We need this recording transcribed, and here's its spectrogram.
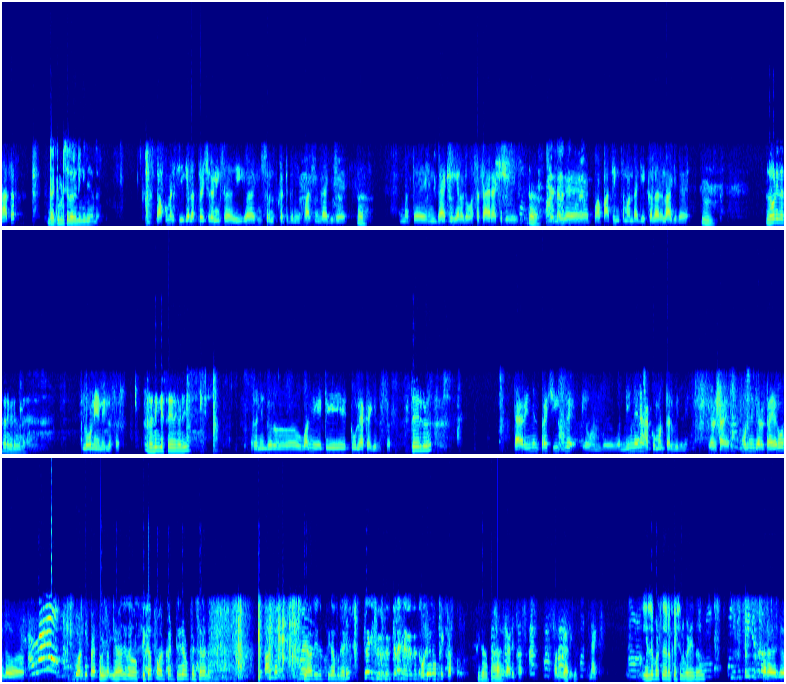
ಹಾಂ ಸರ್ ಡಾಕ್ಯುಮೆಂಟ್ಸ್ ಎಲ್ಲ ರನ್ನಿಂಗ್ ಇದೆಯಾ ಡಾಕ್ಯುಮೆಂಟ್ಸ್ ಈಗೆಲ್ಲ ಫ್ರೆಶ್ ರನ್ನಿಂಗ್ ಸರ್ ಈಗ ಇನ್ಶೂರೆನ್ಸ್ ಕಟ್ಟಿದ್ದೀನಿ ಪಾಸಿಂಗ್ ಆಗಿದೆ. ಹಾಂ. ಮತ್ತೆ ಹಿಂದ್ ಬ್ಯಾಕಿಗೆ ಎರಡು ಹೊಸ ಟೈರ್ ಹಾಕಿದೀವಿ ಹಾಂ. ಆಮೇಲೆ ಪಾಸಿಂಗ್ ಸಂಬಂಧಾಗಿ ಕಲರ್ ಎಲ್ಲ ಆಗಿದೆ. ಹ್ಞೂ ಲೋನ್ ಇಲ್ಲ ತಾನೆ ಗಾಡಿ ಮೇಲೆ? ಲೋನ್ ಏನಿಲ್ಲ ಸರ್ ರನ್ನಿಂಗ್ ಎಷ್ಟಾಗಿದೆ ಗಾಡಿ? Running one eighty two lakh ಆಗಿದೆ ಸರ್ ಟೈರ್ಗಳು ಟೈರ್ ಇಂಜಿನ್ ಫ್ರೆಶ್ ಈಗಲೇ ಒಂದು ಒಂದು ನಿನ್ನೆನೆ ಹಾಕೊಂಬಂದು ತರ್ಬಿದೀನಿ. ಎರಡು ಟೈರ್ ಮುಂದಿನ ಎರಡು ಟೈರ್ ಒಂದು ಟ್ವೆಂಟಿ ಫೈವ್ ಪರ್ಸೆಂಟ್ ಯಾವ್ದು pickup one point three one point seven ಯಾವ್ದು ಇದು ಪಿಕಪ್ ಗಾಡಿ? ಬುಲೆರೋ ಪಿಕಪ್ ಪಿಕಪ್ ಸಣ್ಣ ಗಾಡಿ ಸರ್. ಸಣ್ಣ ಗಾಡಿ ಮ್ಯಾಕ್ಸ್ ಎಲ್ಲಿ ಬರ್ತದೆ ಲೊಕೇಶನ್ ಗಾಡಿ ಇದು? ಸರ್ ಇದು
